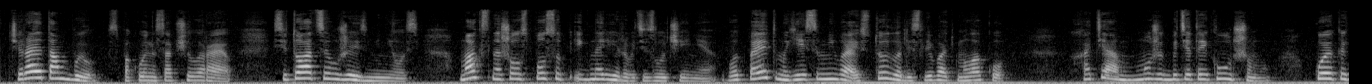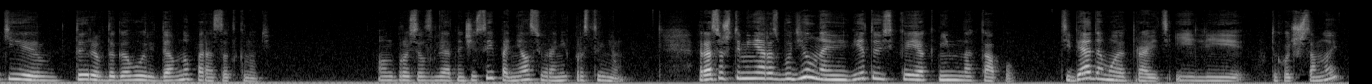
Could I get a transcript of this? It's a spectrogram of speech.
«Вчера я там был», — спокойно сообщила Райл. «Ситуация уже изменилась. Макс нашел способ игнорировать излучение. Вот поэтому я и сомневаюсь, стоило ли сливать молоко. Хотя, может быть, это и к лучшему. Кое-какие дыры в договоре давно пора заткнуть». Он бросил взгляд на часы и поднялся, уронив простыню. «Раз уж ты меня разбудил, наведаюсь-ка я к ним на капу. Тебя домой отправить или... Ты хочешь со мной?»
